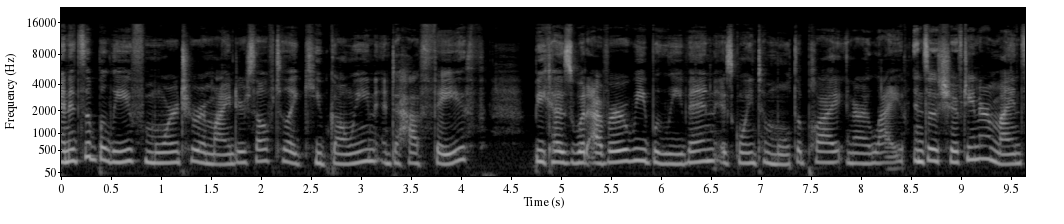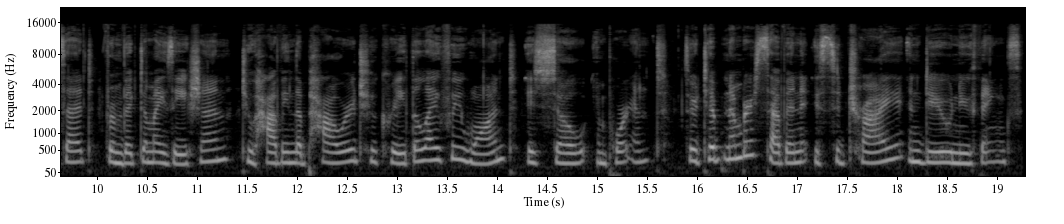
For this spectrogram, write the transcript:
And it's a belief more to remind yourself to like keep going and to have faith because whatever we believe in is going to multiply in our life. And so, shifting our mindset from victimization to having the power to create the life we want is so important. So, tip number seven is to try and do new things.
